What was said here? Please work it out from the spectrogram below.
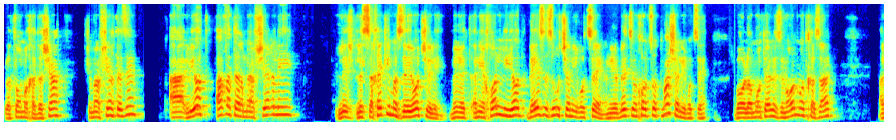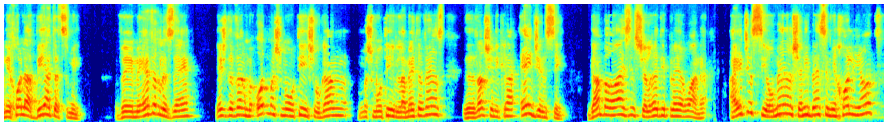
פלטפורמה חדשה שמאפשרת את זה. להיות אבטר מאפשר לי לשחק עם הזהויות שלי, זאת אומרת, אני יכול להיות באיזה זהות שאני רוצה, אני בעצם יכול לעשות מה שאני רוצה בעולמות האלה, זה מאוד מאוד חזק, אני יכול להביע את עצמי, ומעבר לזה, יש דבר מאוד משמעותי שהוא גם משמעותי למטאוורס, זה דבר שנקרא agency, גם באוייזיס של Ready Player One, האג'נסי אומר שאני בעצם יכול להיות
